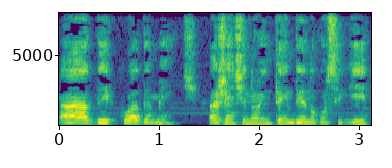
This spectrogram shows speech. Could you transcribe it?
adequadamente. A gente não entender, não conseguir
